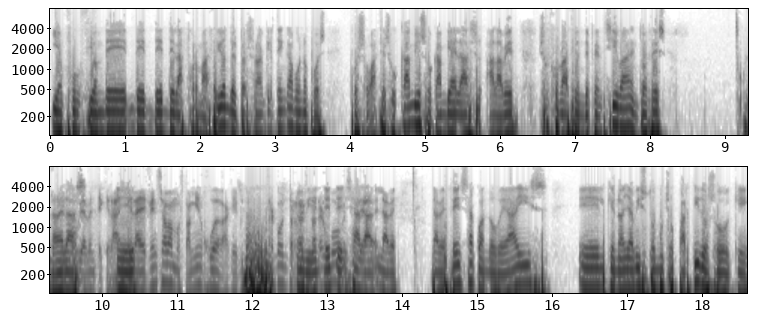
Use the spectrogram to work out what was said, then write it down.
y en función de, de, la formación del personal que tenga, bueno, pues, pues o hace sus cambios o cambia a la vez su formación defensiva. Entonces, una de las. Obviamente, que la, eh, defensa, vamos, también juega, que contra, contra evidentemente, o sea, la, la defensa, cuando veáis el que no haya visto muchos partidos o que,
